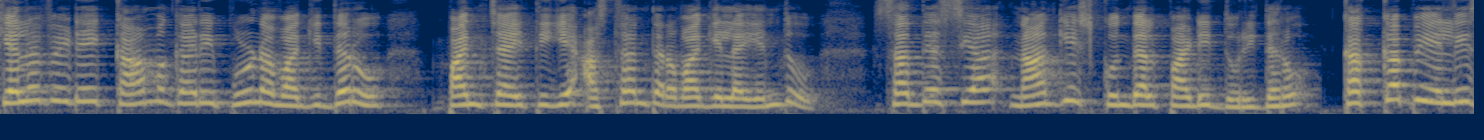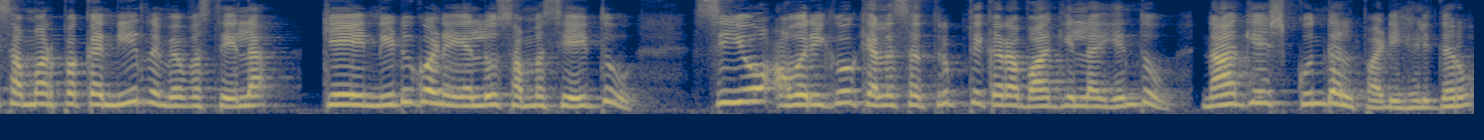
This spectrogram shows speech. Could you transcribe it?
ಕೆಲವೆಡೆ ಕಾಮಗಾರಿ ಪೂರ್ಣವಾಗಿದ್ದರೂ ಪಂಚಾಯಿತಿಗೆ ಹಸ್ತಾಂತರವಾಗಿಲ್ಲ ಎಂದು ಸದಸ್ಯ ನಾಗೇಶ್ ಕುಂದಲ್ಪಾಡಿ ದೂರಿದರು. ಕಕ್ಕಬ್ಬಿಯಲ್ಲಿ ಸಮರ್ಪಕ ನೀರಿನ ವ್ಯವಸ್ಥೆ ಇಲ್ಲ. ಕೆ ನಿಡುಗಣೆಯಲ್ಲೂ ಸಮಸ್ಯೆ ಇದ್ದು ಸಿಒ ಅವರಿಗೂ ಕೆಲಸ ತೃಪ್ತಿಕರವಾಗಿಲ್ಲ ಎಂದು ನಾಗೇಶ್ ಕುಂದಲ್ಪಾಡಿ ಹೇಳಿದರು.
